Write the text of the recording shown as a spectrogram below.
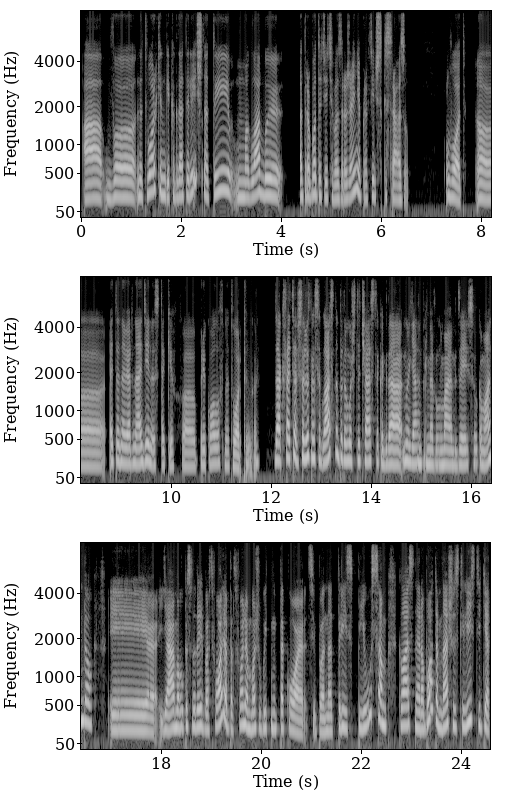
А в нетворкинге, когда ты лично, ты могла бы отработать эти возражения практически сразу. Вот. А, это, наверное, один из таких а, приколов нетворкинга. Да, кстати, абсолютно согласна, потому что часто, когда, ну, я, например, нанимаю людей в свою команду, и я могу посмотреть портфолио, портфолио может быть не такое, типа на 3 с плюсом, классная работа в нашей стилистике,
